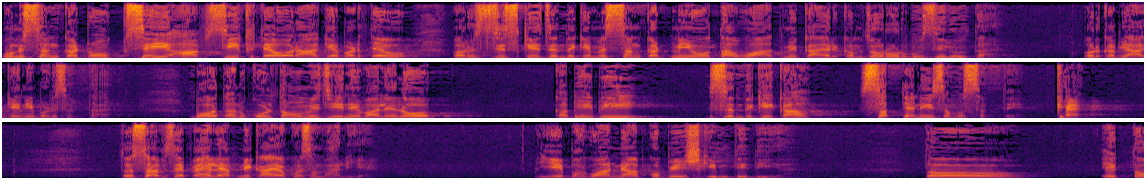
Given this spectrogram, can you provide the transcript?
उन संकटों से ही आप सीखते हो और आगे बढ़ते हो, और जिसकी ज़िंदगी में संकट नहीं होता, वो आदमी कायर, कमज़ोर और बुजदिल होता है, और कभी आगे नहीं बढ़ सकता है। बहुत अनुकूलताओं में जीने वाले लोग कभी भी ज़िंदगी का सत्य नहीं समझ सकते। खैर तो सबसे पहले अपनी काया को संभालिए। ये भगवान ने आपको बेशकीमती दी है। तो एक तो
